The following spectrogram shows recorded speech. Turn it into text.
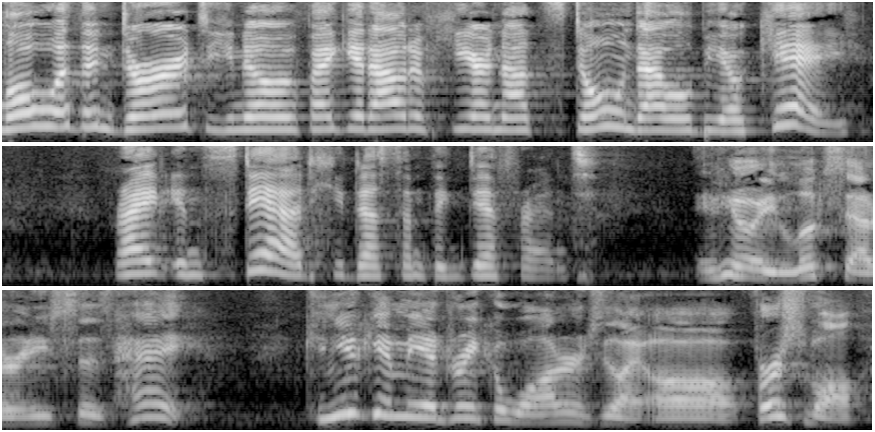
lower than dirt. You know, if I get out of here not stoned, I will be okay, right? Instead, he does something different. And, you know, he looks at her and he says, Hey, can you give me a drink of water? And she's like, Oh, first of all,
